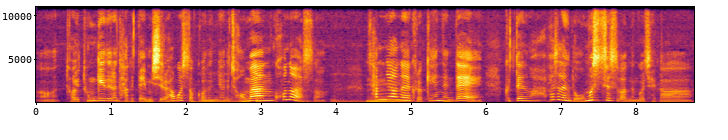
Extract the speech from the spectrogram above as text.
어, 저희 동기들은 다 그때 MC를 하고 있었거든요. 근데 음. 저만 코너였어. 음. 음. 3년을 그렇게 했는데 그때는 막 회사 다니면 너무 스트레스 받는 거예요. 제가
